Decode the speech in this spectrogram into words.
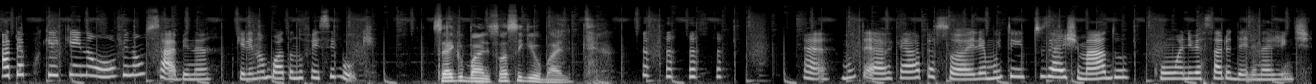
Até porque quem não ouve não sabe, né? Porque ele não bota no Facebook. Segue o baile, só seguir o baile. é, muito, é aquela pessoa. Ele é muito entusiasmado com o aniversário dele, né, gente?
